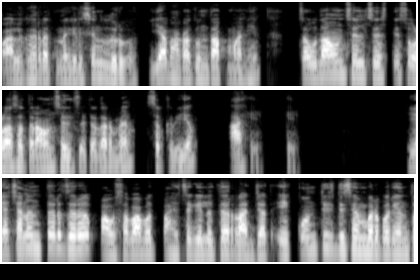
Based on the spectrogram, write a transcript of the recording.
पालघर रत्नागिरी सिंधुदुर्ग या भागातून तापमान हे चौदा अंश सेल्सिअस ते सोळा सतरा अंश सेल्सिअसच्या दरम्यान सक्रिय आहे. याच्यानंतर जर पावसाबाबत पाहायचं गेलं तर राज्यात एकोणतीस डिसेंबर पर्यंत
